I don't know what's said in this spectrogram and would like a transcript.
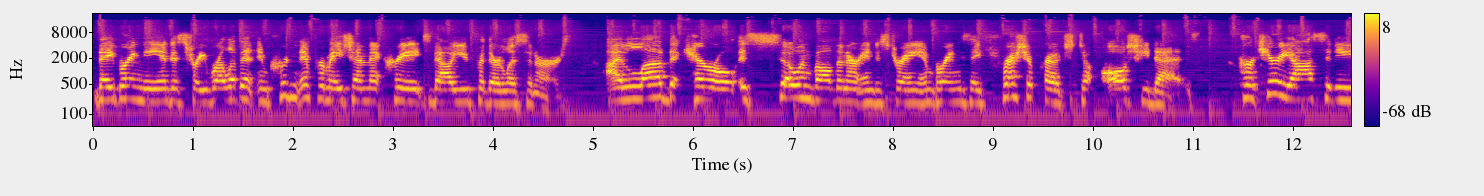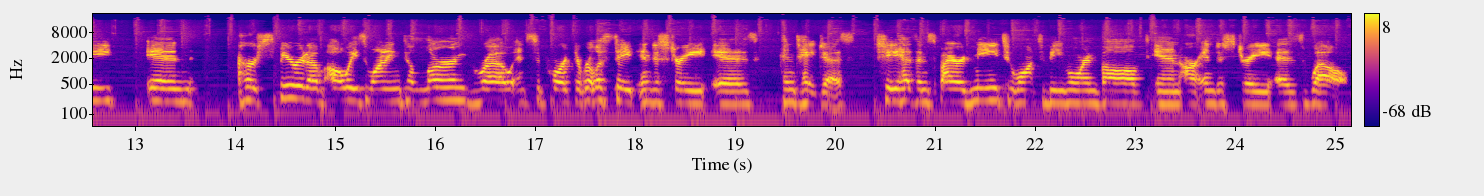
They bring the industry relevant and prudent information that creates value for their listeners. I love that Carol is so involved in our industry and brings a fresh approach to all she does. Her curiosity in her spirit of always wanting to learn, grow, and support the real estate industry is contagious. She has inspired me to want to be more involved in our industry as well.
